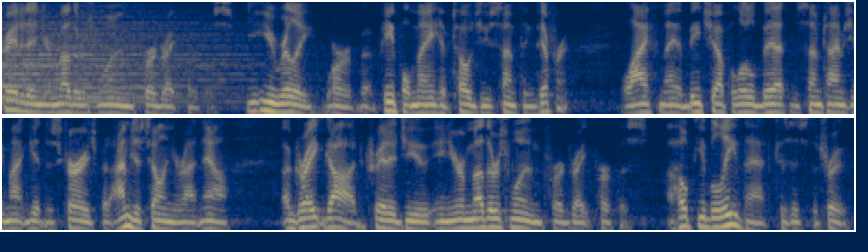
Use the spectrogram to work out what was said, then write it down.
created in your mother's womb for a great purpose. You really were, but people may have told you something different. Life may have beat you up a little bit and sometimes you might get discouraged, but I'm just telling you right now, a great God created you in your mother's womb for a great purpose. I hope you believe that because it's the truth.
